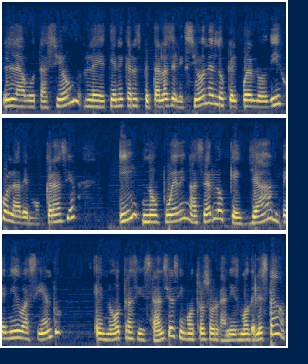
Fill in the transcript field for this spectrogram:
la votación, le tiene que respetar las elecciones, lo que el pueblo dijo, la democracia, y no pueden hacer lo que ya han venido haciendo, en otras instancias en otros organismos del Estado.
